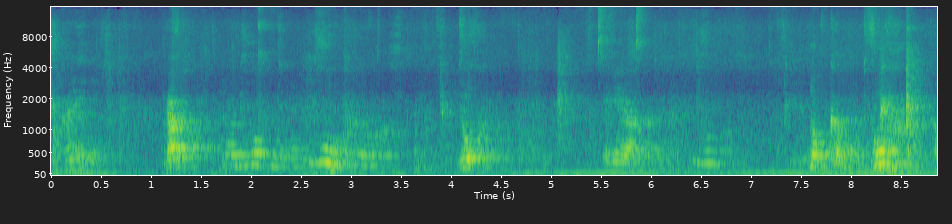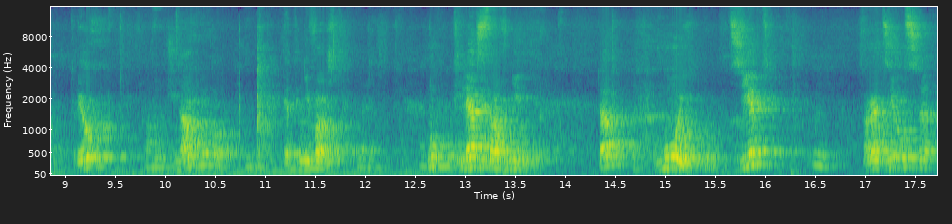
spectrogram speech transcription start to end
поколений. Правда? Ну, двух, наверное. Двух. Ну, кому двух, кому трех. Да? Это не важно. Ну, для сравнения. Да? Мой дед родился,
